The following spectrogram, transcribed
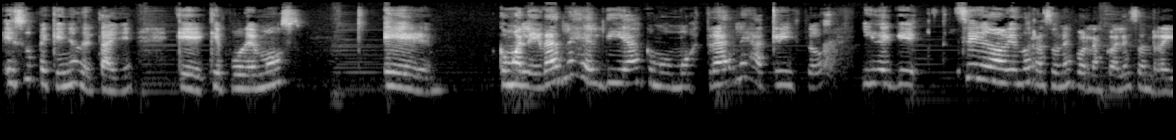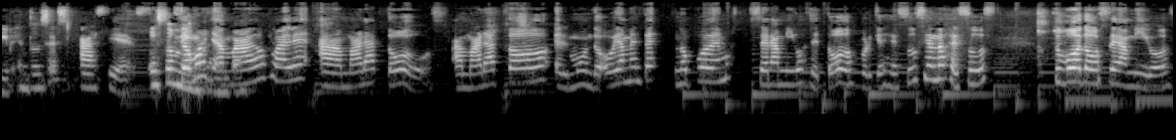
esos pequeños detalles que, que podemos eh, como alegrarles el día, como mostrarles a Cristo y de que siguen habiendo razones por las cuales sonreír. Entonces, así es. Eso Somos llamados, ¿vale? A amar a todos, amar a todo el mundo. Obviamente no podemos ser amigos de todos porque Jesús siendo Jesús tuvo 12 amigos.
